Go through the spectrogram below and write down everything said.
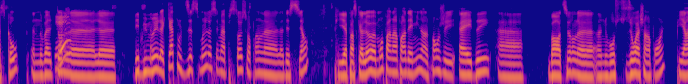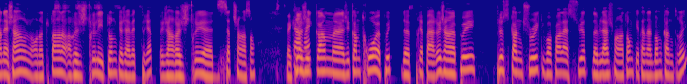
scope, une nouvelle tourne le, début mai, le 4 ou le 10 mai, c'est ma pisteuse qui va prendre la, décision. Puis euh, parce que là, moi, pendant la pandémie, dans le fond, j'ai aidé à bâtir un nouveau studio à Champoint. Puis en échange, on a tout enregistré les tunes que j'avais prêtes. J'ai enregistré 17 euh, chansons. Fait que là, j'ai comme, euh, j'ai comme trois EP de préparés. J'ai un EP plus country qui va faire la suite de Village Fantôme, qui est un album country.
